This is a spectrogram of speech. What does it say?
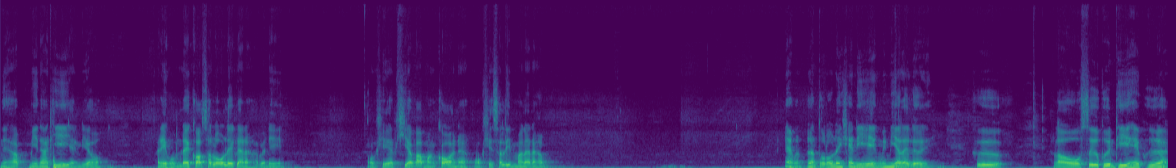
นี่ครับมีหน้าที่อย่างเดียว อันนี้ผมได้กอดสโลเล็กแล้วนะครับอันนี้โอเคครับเคลียร์บัฟมังกรนะโอเคสลิมมาแล้วนะครับเนี่ยเพื่อนๆตัวโลเล่นแค่นี้เองไม่มีอะไรเลย คือเราซื้อพื้นที่ให้เพื่อน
